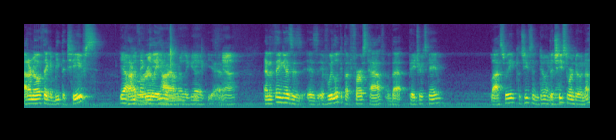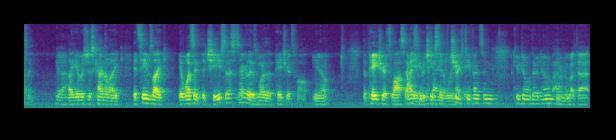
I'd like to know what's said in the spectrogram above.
I don't know if they can beat the Chiefs. Yeah, I'm think really high on- really good. Yeah. Yeah. And the thing is, is is if we look at the first half of that Patriots game last week, The Chiefs didn't do anything. the Chiefs weren't doing nothing. Yeah. Like it was just kind of like it seems like it wasn't the Chiefs necessarily. It was more the Patriots' fault. You know, the Patriots lost that I game. The Chiefs didn't win Chiefs that game. defense and keep doing what they're doing. I don't know about that.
